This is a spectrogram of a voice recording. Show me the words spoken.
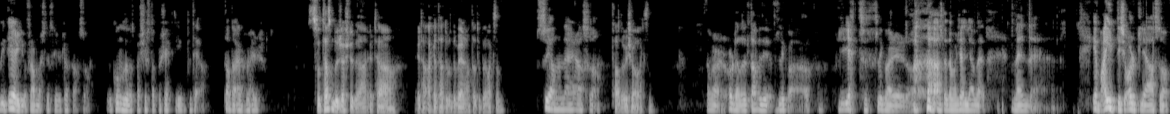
vi er jo framværsle for løkka, så vi kunne lukkast bare skifta prosjekt i til det. Ta det enda mer. Så det som du gjør det er det er det akkurat det du vil være, at du blir vaksen? Så ja, men det er altså... Ta du ikke var vaksen? de var ordentligt, de ville flikva, jätt flikvarer och allt det där man kälja, men, men jag vet inte ordentligt, alltså.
